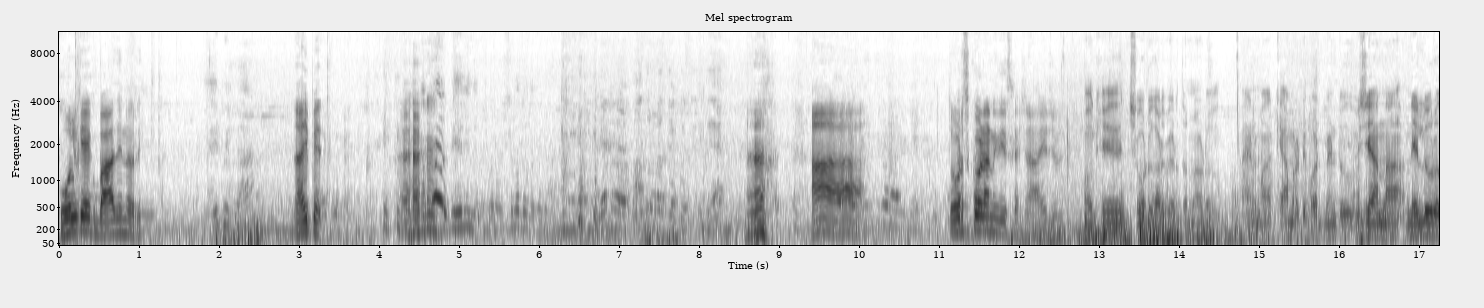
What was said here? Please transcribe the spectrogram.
కూల్ కేక్ బాగా తిన్నారు. అయిపోయింది. తోడుచుకోవడానికి తీసుకొచ్చిన. ఓకే చోటు గడ పెడుతున్నాడు. అండ్ మా కెమెరా డిపార్ట్మెంట్. విజయ అన్న నెల్లూరు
